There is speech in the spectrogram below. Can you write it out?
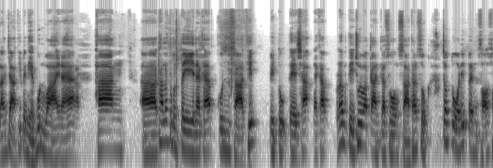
หลังจากที่เป็นเหตุวุ่นวายนะฮะทางอ่าท่านรัฐมนตรีนะครับ คุณสาธิตปิตุเตชะนะครับรัฐมนตรีช่วยว่าการกระทรวงสาธารณสุข เจ้าตัวนี่เป็นสส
